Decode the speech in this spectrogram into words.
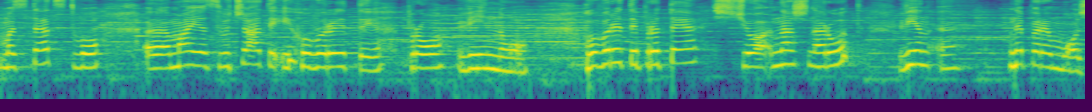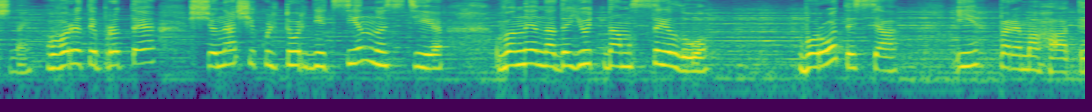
мистецтво е, має звучати і говорити про війну, говорити про те, що наш народ він. е, Непереможний говорити про те, що наші культурні цінності вони надають нам силу боротися і перемагати.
